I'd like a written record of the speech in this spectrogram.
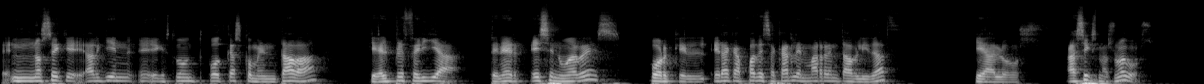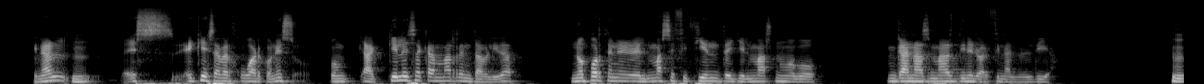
Eh, no sé que alguien eh, que estuvo en tu podcast comentaba que él prefería tener S9s porque era capaz de sacarle más rentabilidad que a los ASICs más nuevos. Al final, Mm. es, hay que saber jugar con eso. Con, ¿A qué le sacan más rentabilidad? No por tener el más eficiente y el más nuevo ganas más dinero al final del día. Mm.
